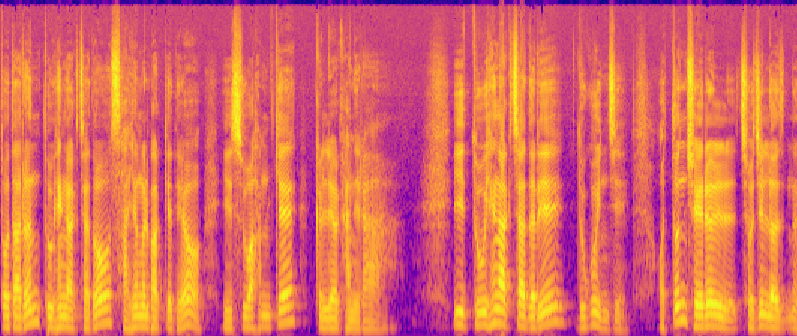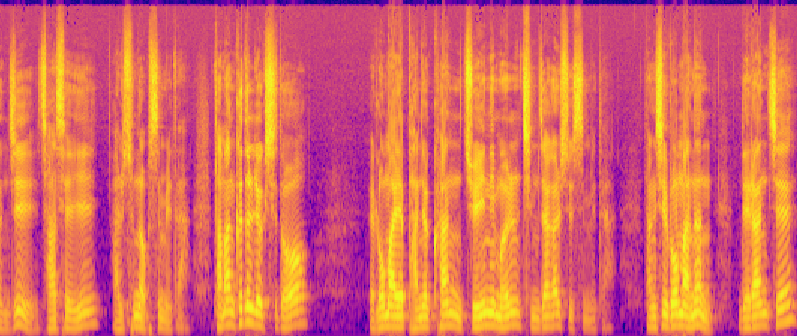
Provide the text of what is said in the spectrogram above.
또 다른 두 행악자도 사형을 받게 되어 예수와 함께 끌려가니라. 이 두 행악자들이 누구인지 어떤 죄를 저질렀는지 자세히 알 수는 없습니다. 다만 그들 역시도 로마에 반역한 죄인임을 짐작할 수 있습니다. 당시 로마는 내란죄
